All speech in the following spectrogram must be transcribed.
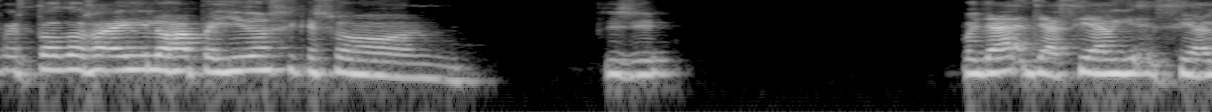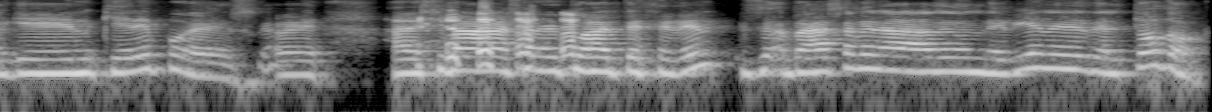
pues todos ahí los apellidos sí que son. Sí, sí. Pues ya, ya si, alguien, si alguien quiere, pues a ver, a ver si vas a saber tus antecedentes, vas a saber a de dónde vienes del todo,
